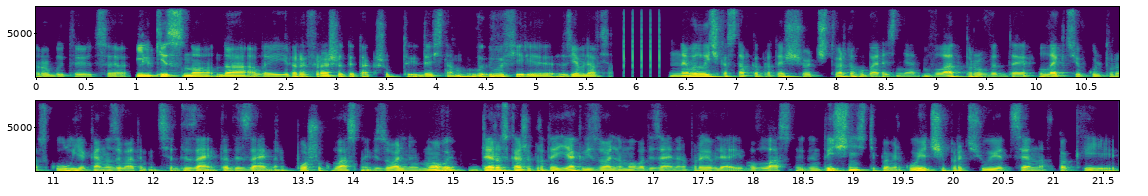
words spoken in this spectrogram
робити це кількісно, да, але й рефрешити так, щоб ти десь там в ефірі з'являвся. Невеличка ставка про те, що 4 березня Влад проведе лекцію в Культура School, яка називатиметься Дизайн та дизайнер пошук власної візуальної мови, де розкаже про те, як візуальна мова дизайнера проявляє його власну ідентичність і поміркує, чи працює це навпаки,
